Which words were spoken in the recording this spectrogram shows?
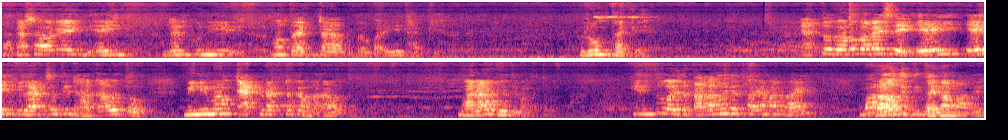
ঢাকা শহরে এই- বেলকুনির মতো একটা ই থাকে রুম থাকে। এত বড় বানাইছে, এই এই ফ্ল্যাট যদি ঢাকা হতো, মিনিমাম এক লাখ টাকা ভাড়া হতো। ভাড়াও উঠাতে পারতো। কিন্তু ওই যে তালা মেরে থাকে আমার ভাই, ভাড়াও দিতে তাই না আমাদের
